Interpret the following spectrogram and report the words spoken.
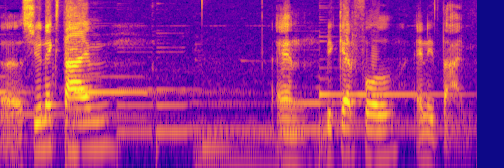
uh, see you next time. And be careful anytime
